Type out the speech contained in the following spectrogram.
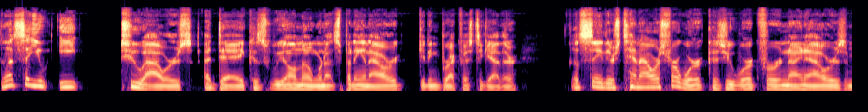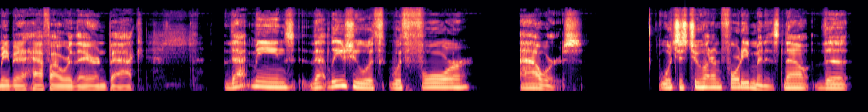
And let's say you eat two hours a day because we all know we're not spending an hour getting breakfast together. Let's say there's 10 hours for work because you work for nine hours and maybe a half hour there and back. That means that leaves you with, with four hours, which is 240 minutes. Now, the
